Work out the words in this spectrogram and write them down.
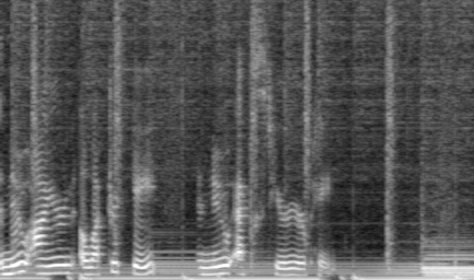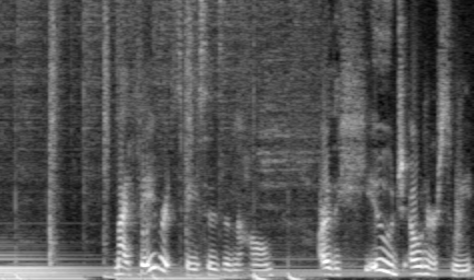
a new iron electric gate, and new exterior paint. My favorite spaces in the home are the huge owner suite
